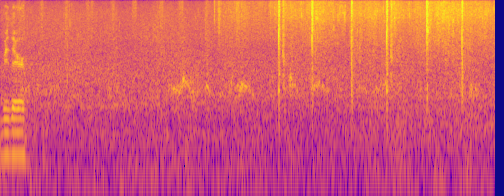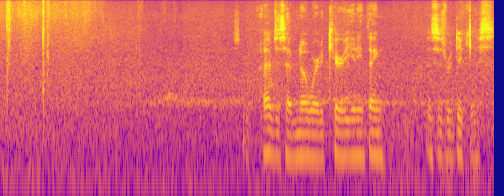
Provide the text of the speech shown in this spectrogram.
Zombie there. I just have nowhere to carry anything. This is ridiculous.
